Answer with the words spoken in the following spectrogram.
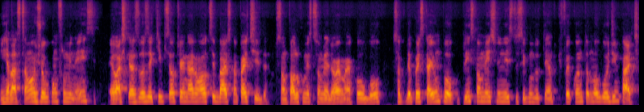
Em relação ao jogo com o Fluminense, eu acho que as duas equipes alternaram altos e baixos na partida. O São Paulo começou melhor, marcou o gol, só que depois caiu um pouco, principalmente no início do segundo tempo, que foi quando tomou o gol de empate.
